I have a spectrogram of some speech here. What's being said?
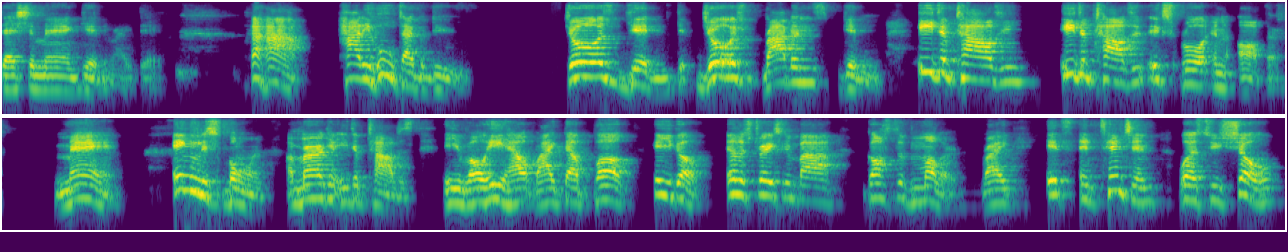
That's your man getting right there. Ha ha. Howdy who type of dude. George Giddens, George Robbins Giddens, Egyptology, Egyptology explorer and author. Man, English born, American Egyptologist. He wrote, he helped write that book. Here you go. Illustration by Gustav Muller, right? Its intention was to show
